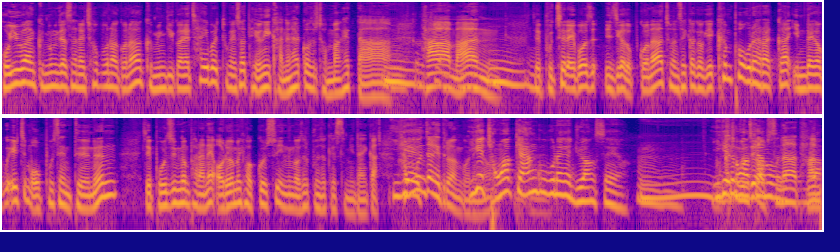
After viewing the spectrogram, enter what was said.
보유한 금융자산을 처분하거나 금융기관의 차입을 통해서 대응이 가능할 것으로 전망했다. 음. 그렇죠. 다만 음. 이제 부채 레버리지가 높거나 전세 가격이 큰 폭으로 하락한 임대 가구 1.5%는 이제 보증금 반환에 어려움을 겪을 수 있는 것을 분석했습니다. 그러니까 이게- 한 문장에 들어간 거네요. 이게 정확히 한국은행의 뉘앙스예요. 음. 이게 큰 정확히 한국은행의 없으나 다만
